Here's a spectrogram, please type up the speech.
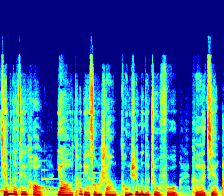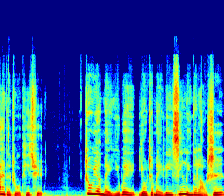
节目的最后，要特别送上同学们的祝福和《简爱》的主题曲，祝愿每一位有着美丽心灵的老师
